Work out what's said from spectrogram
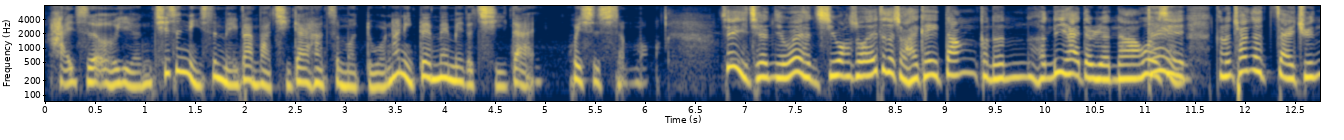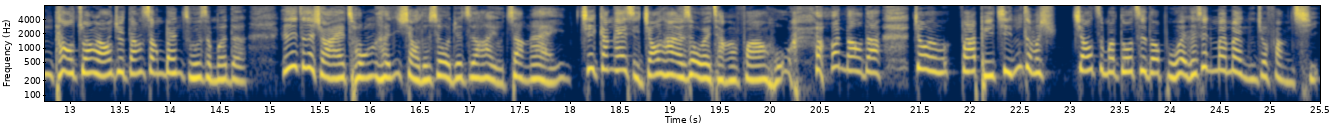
孩子而言，其实你是没办法期待他这么多。那你对妹妹的期待会是什么？其实以前你会很希望说，哎，这个小孩可以当可能很厉害的人啊，或者是可能穿个窄裙套装，然后就当上班族什么的。可是这个小孩从很小的时候我就知道他有障碍。其实刚开始教他的时候，我也常常发火，然 后闹他就发脾气。你怎么教这么多次都不会？可是你慢慢的就放弃。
